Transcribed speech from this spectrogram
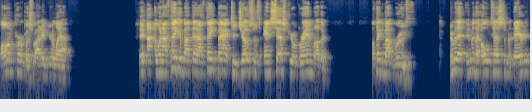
on purpose, right in your lap. When I think about that, I think back to Joseph's ancestral grandmother. I think about Ruth. Remember that, remember that Old Testament narrative?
